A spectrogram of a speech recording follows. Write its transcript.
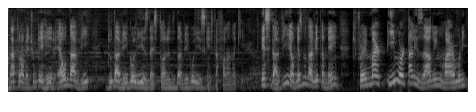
naturalmente, um guerreiro. É o Davi do Davi Golias, da história do Davi Golias que a gente está falando aqui. Esse Davi é o mesmo Davi também que foi imortalizado em mármore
